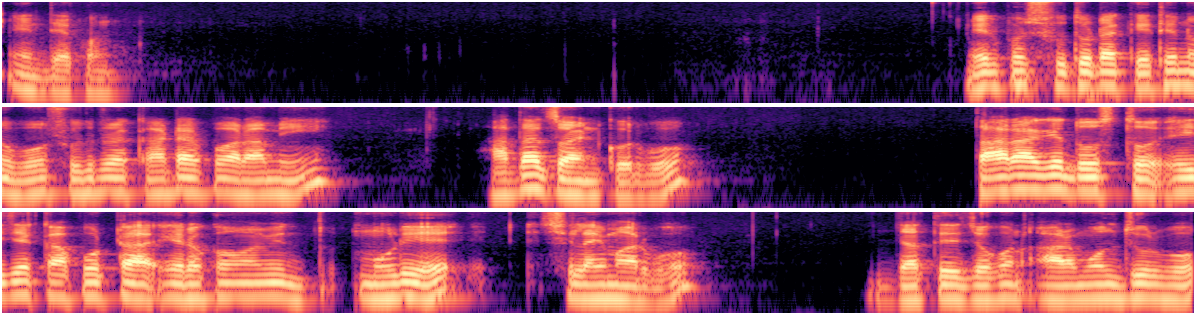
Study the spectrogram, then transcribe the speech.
এই দেখুন। এরপর সুতোটা কেটে নেব। সুতোটা কাটার পর আমি হাতা জয়েন্ট করব। তার আগে দোস্ত, এই যে কাপড়টা এরকম আমি মুড়িয়ে সেলাই মারব, যাতে যখন আরমোল জুড়বো,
